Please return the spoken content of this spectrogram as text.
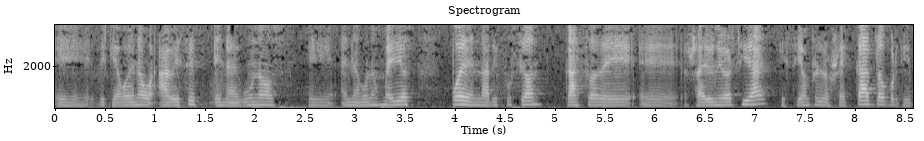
eh, de que bueno a veces en algunos eh, en algunos medios pueden dar difusión caso de eh, Radio Universidad que siempre los rescato porque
